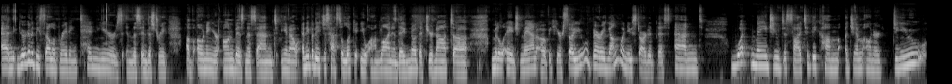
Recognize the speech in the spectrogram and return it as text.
And you're going to be celebrating 10 years in this industry of owning your own business. And, you know, anybody just has to look at you online and they know that you're not a middle aged man over here. So you were very young when you started this. And what made you decide to become a gym owner Do you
